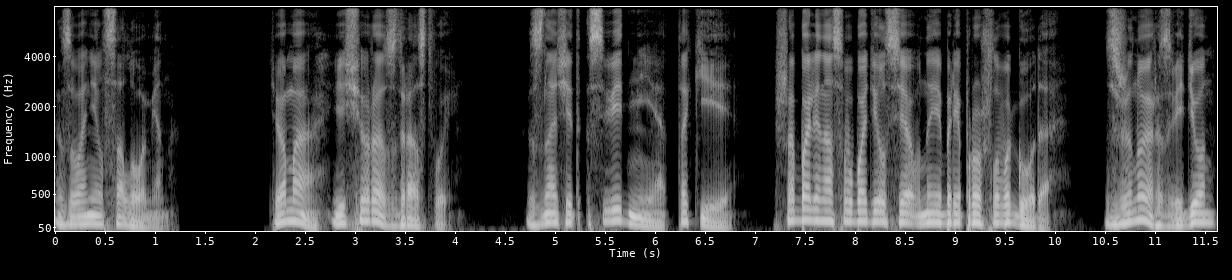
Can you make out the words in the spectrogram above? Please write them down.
Звонил Соломин. «Тёма, еще раз здравствуй. Значит, сведения такие. Шабалин освободился в ноябре прошлого года. С женой разведен,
